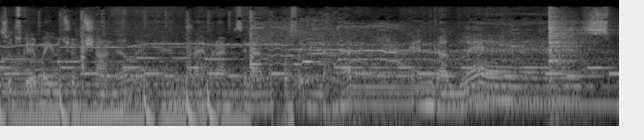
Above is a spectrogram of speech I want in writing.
subscribe my YouTube channel. And salamat po sa inyong lahat. And God bless.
